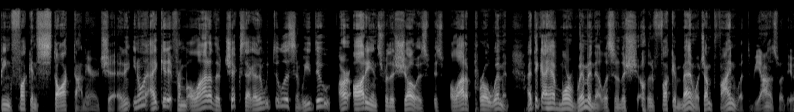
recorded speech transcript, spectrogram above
being fucking stalked on here and shit. And you know what? I get it from a lot of the chicks that we do listen. We do our audience for the show is is a lot of pro women. I think I have more women that listen to the show than fucking men, which I'm fine with, to be honest with you.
